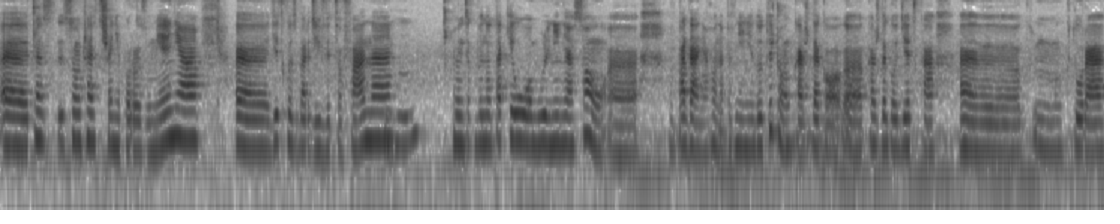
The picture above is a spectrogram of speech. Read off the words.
E, częst, są częstsze nieporozumienia, dziecko jest bardziej wycofane. Mhm. Więc jakby no takie uogólnienia są e, w badaniach. One pewnie nie dotyczą każdego, e, każdego dziecka, e, które,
